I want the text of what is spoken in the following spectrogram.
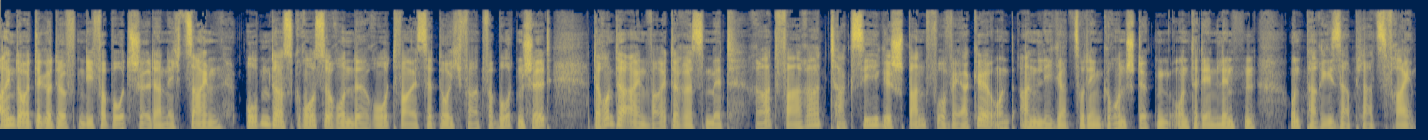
Eindeutiger dürften die Verbotsschilder nicht sein. Oben das große runde rot-weiße Durchfahrtverbotenschild, darunter ein weiteres mit Radfahrer, Taxi, Gespannfuhrwerke und Anlieger zu den Grundstücken unter den Linden und Pariser Platz frei.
